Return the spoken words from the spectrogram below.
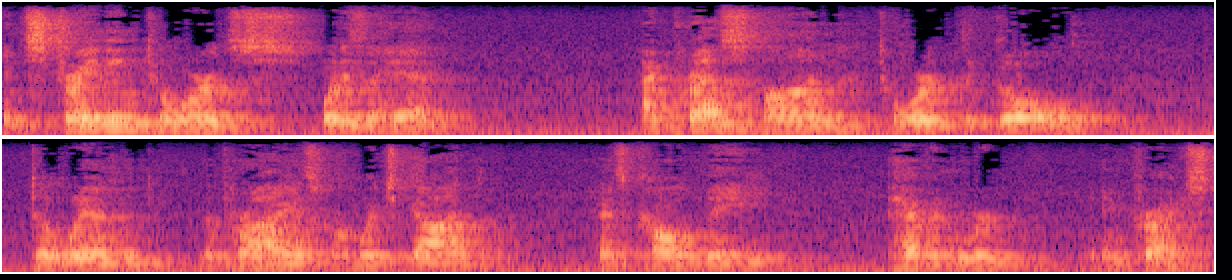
and straining towards what is ahead, I press on toward the goal to win the prize for which God has called me heavenward in Christ.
